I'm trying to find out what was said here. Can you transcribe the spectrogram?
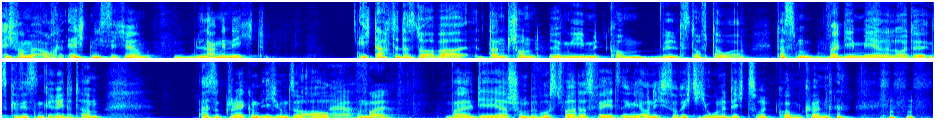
ich war mir auch echt nicht sicher. Lange nicht. Ich dachte, dass du aber dann schon irgendwie mitkommen willst auf Dauer. Das, weil dir mehrere Leute ins Gewissen geredet haben. Also Greg und ich und so auch. Ja, ja voll. Weil dir ja schon bewusst war, dass wir jetzt irgendwie auch nicht so richtig ohne dich zurückkommen können.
